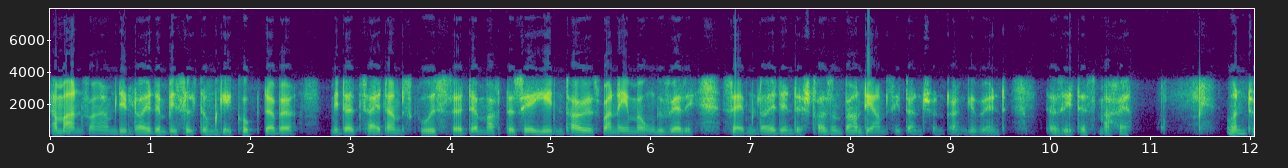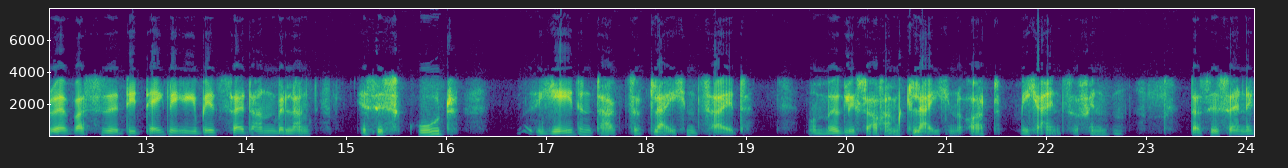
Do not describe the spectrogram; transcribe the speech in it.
Am Anfang haben die Leute ein bisschen dumm geguckt, aber mit der Zeit haben sie gewusst, der macht das ja jeden Tag. Es waren immer ungefähr dieselben Leute in der Straßenbahn, die haben sich dann schon daran gewöhnt, dass ich das mache. Und was die tägliche Gebetszeit anbelangt, es ist gut, jeden Tag zur gleichen Zeit und möglichst auch am gleichen Ort mich einzufinden. Das ist eine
